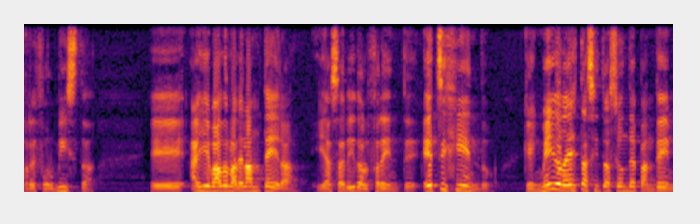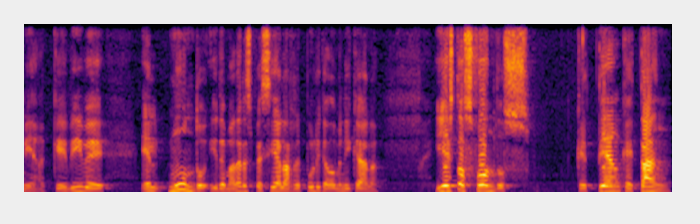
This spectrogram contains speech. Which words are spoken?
Reformista, eh, ha llevado la delantera y ha salido al frente exigiendo que en medio de esta situación de pandemia que vive el mundo y de manera especial la República Dominicana, y estos fondos que, que están,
